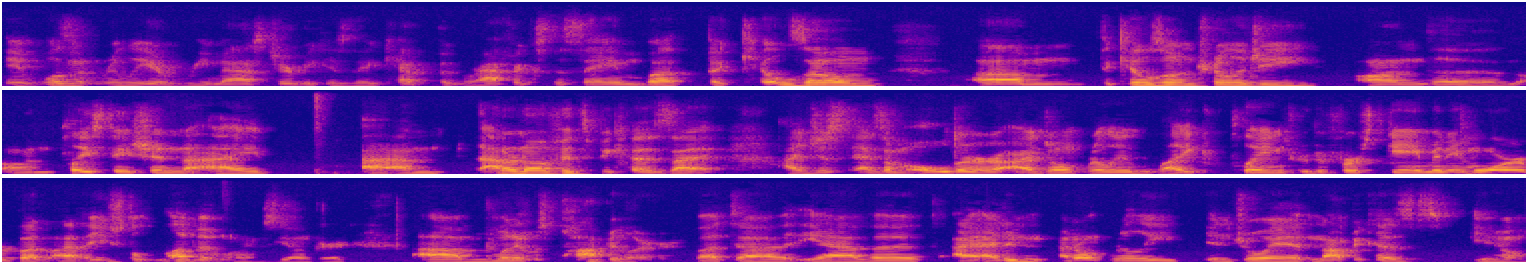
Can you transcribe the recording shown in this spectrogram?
it wasn't really a remaster because they kept the graphics the same, but the Killzone, um, the Killzone trilogy on the on PlayStation, I um, I don't know if it's because I I just as I'm older, I don't really like playing through the first game anymore, but I, used to love it when I was younger, um, when it was popular. But uh, yeah, the I, I didn't I don't really enjoy it, not because you know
